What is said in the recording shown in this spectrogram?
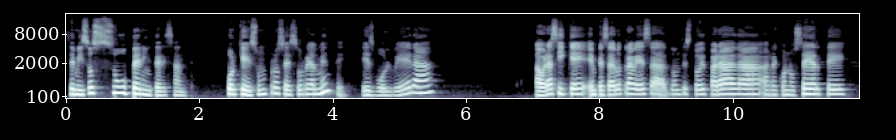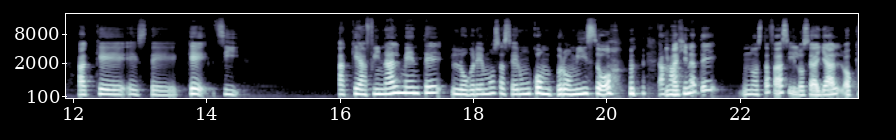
se me hizo súper interesante, porque es un proceso realmente, es volver a, ahora sí que empezar otra vez a dónde estoy parada, a reconocerte, a que, este, que si, a que a finalmente logremos hacer un compromiso. Imagínate, no está fácil, o sea, ya, ok,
